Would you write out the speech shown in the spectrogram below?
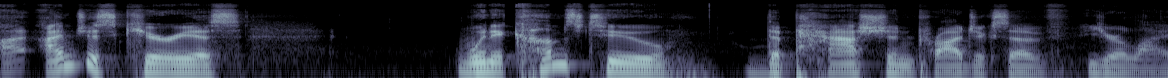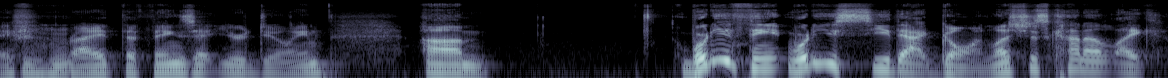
I, I'm just curious when it comes to the passion projects of your life, right? The things that you're doing. Um, where do you think? Where do you see that going? Let's just kind of like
